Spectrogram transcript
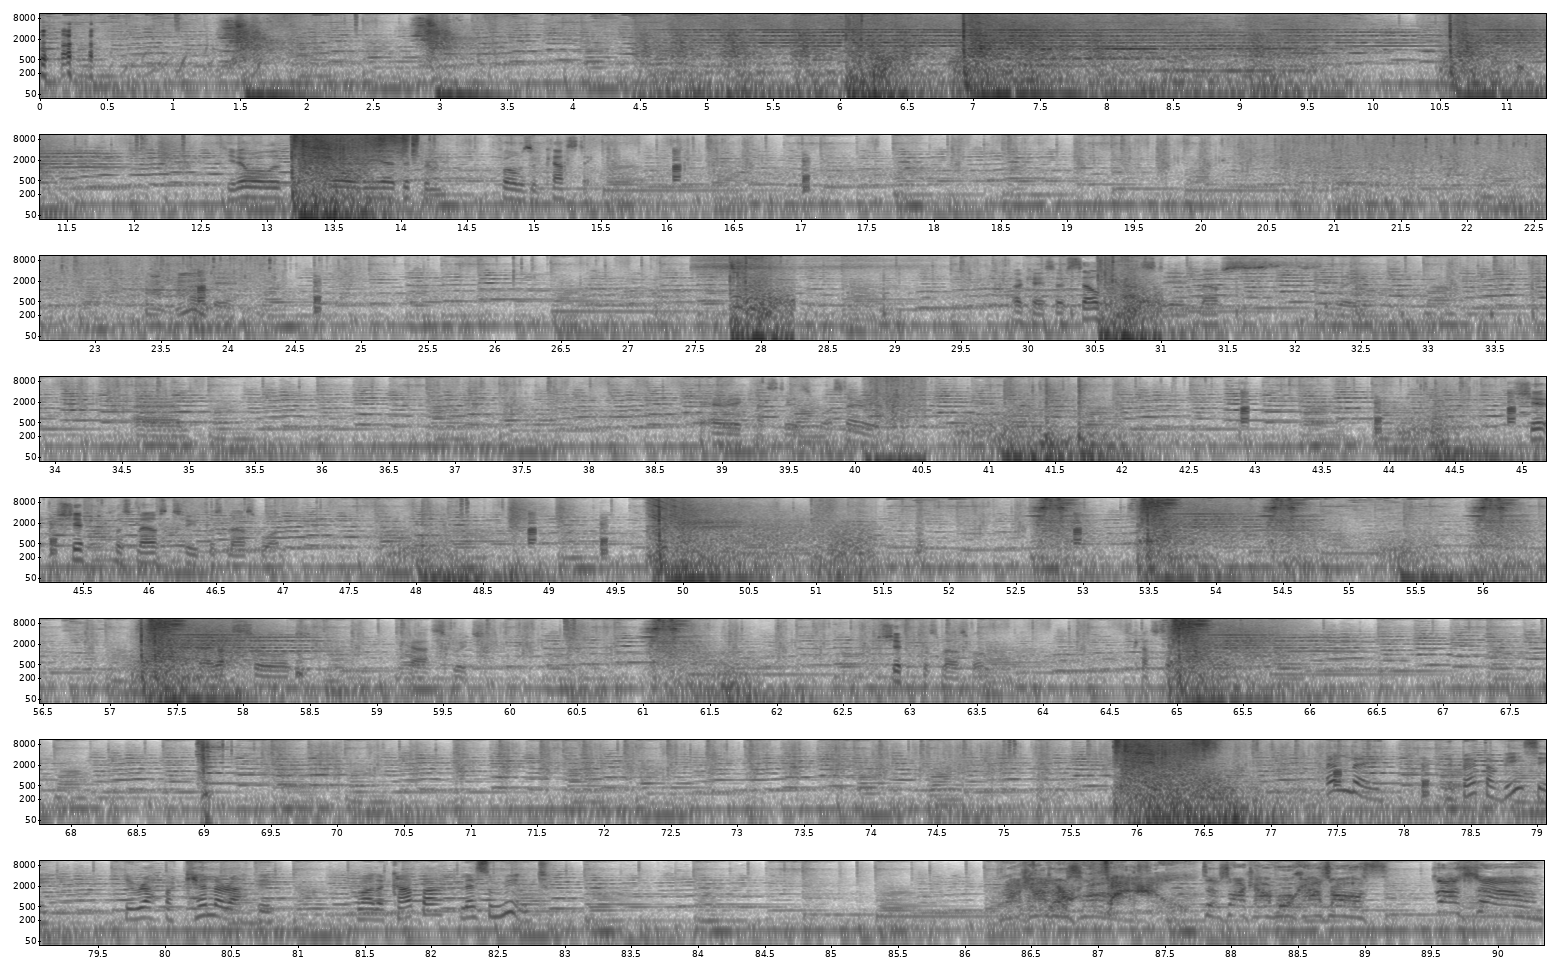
you know all the, you know all the uh, different forms of casting? Oh dear. Okay, so self-cast is mouse 3. Um, the area cast is, what's area cast? Shift, shift plus mouse 2 plus mouse 1. Now that's sword cast, which shift plus mouse 1. Cast on sword. Ellei, ne beta visi. De rappa kellarati. Vada kappa, leso mynt. Rakados! Desaka vokasos! Dasha!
